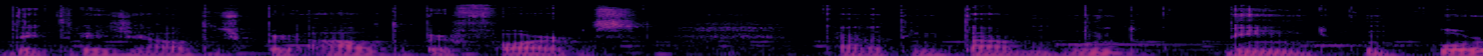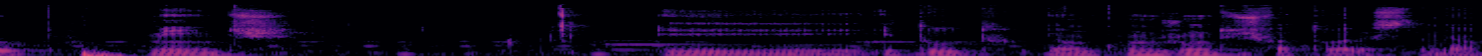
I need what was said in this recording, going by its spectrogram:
Day trade é alta, de alta performance. O cara tem que estar tá muito bem com corpo, mente e, e tudo. É um conjunto de fatores, entendeu?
